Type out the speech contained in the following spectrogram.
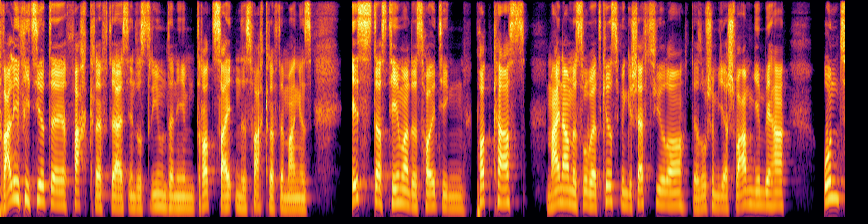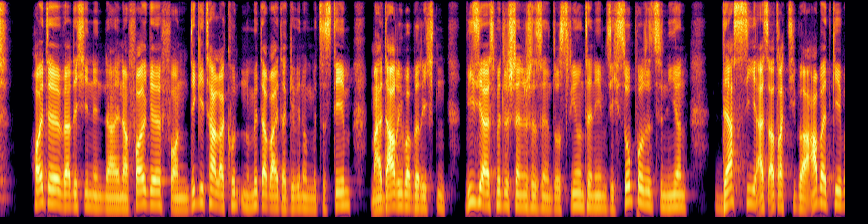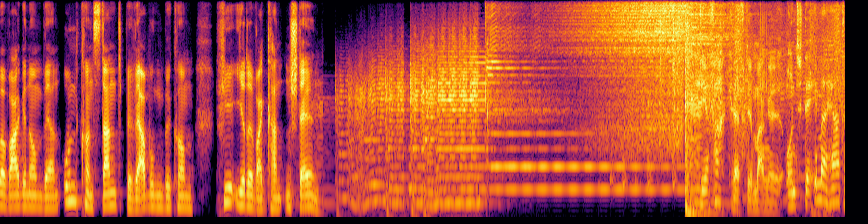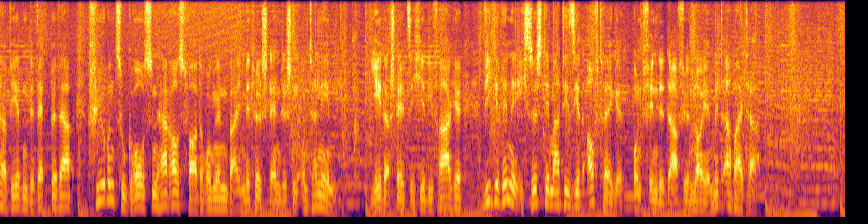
Qualifizierte Fachkräfte als Industrieunternehmen trotz Zeiten des Fachkräftemangels ist das Thema des heutigen Podcasts. Mein Name ist Robert Kirst, ich bin Geschäftsführer der Social Media Schwaben GmbH und heute werde ich Ihnen in einer Folge von digitaler Kunden- und Mitarbeitergewinnung mit System mal darüber berichten, wie Sie als mittelständisches Industrieunternehmen sich so positionieren, dass sie als attraktiver Arbeitgeber wahrgenommen werden und konstant Bewerbungen bekommen für ihre vakanten Stellen. Der Fachkräftemangel und der immer härter werdende Wettbewerb führen zu großen Herausforderungen bei mittelständischen Unternehmen. Jeder stellt sich hier die Frage, wie gewinne ich systematisiert Aufträge und finde dafür neue Mitarbeiter?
